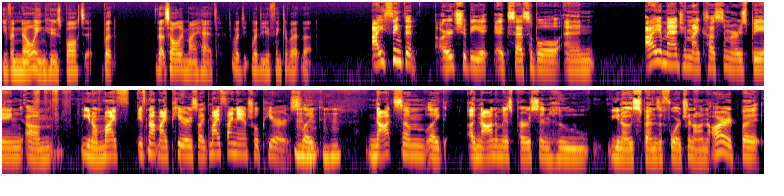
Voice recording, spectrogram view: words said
even knowing who's bought it. But that's all in my head. What do, what do you think about that? I think that art should be accessible, and I imagine my customers being, um, you know, my if not my peers, like my financial peers, mm-hmm, like mm-hmm. not some like anonymous person who you know spends a fortune on art, but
